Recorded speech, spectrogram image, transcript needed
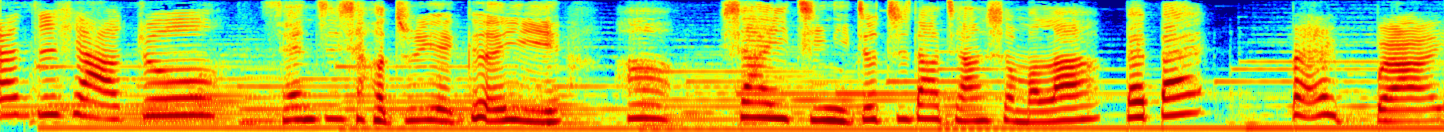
三只小猪，三只小猪也可以。好，下一集你就知道讲什么啦。拜拜，拜拜。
